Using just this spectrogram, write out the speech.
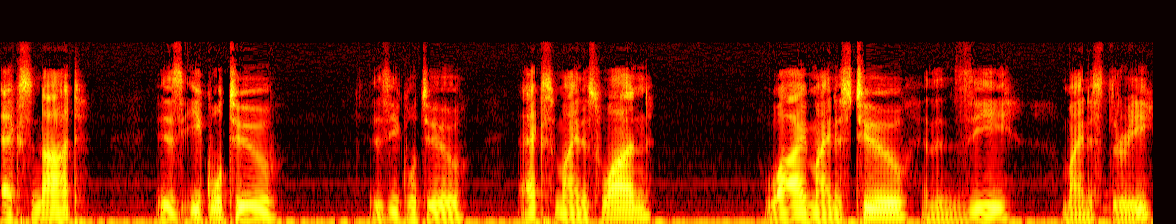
x naught is equal to is equal to x minus 1 y minus 2, and then z minus 3.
